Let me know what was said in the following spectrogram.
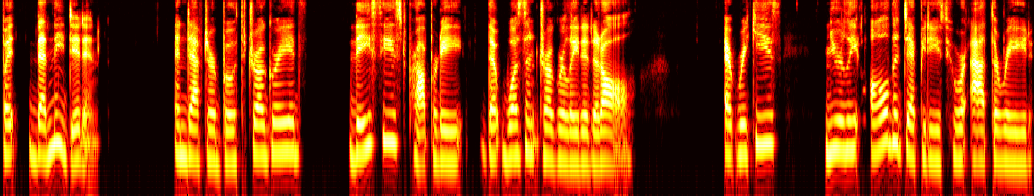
But then they didn't. And after both drug raids, they seized property that wasn't drug related at all. At Ricky's, nearly all the deputies who were at the raid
